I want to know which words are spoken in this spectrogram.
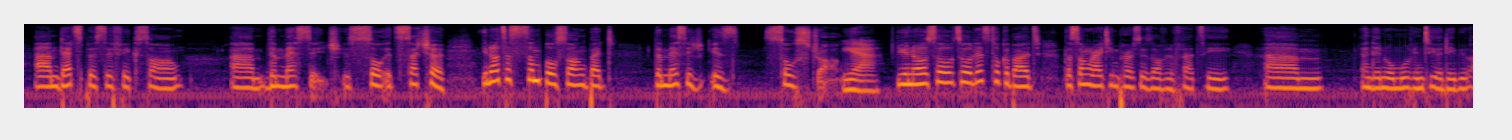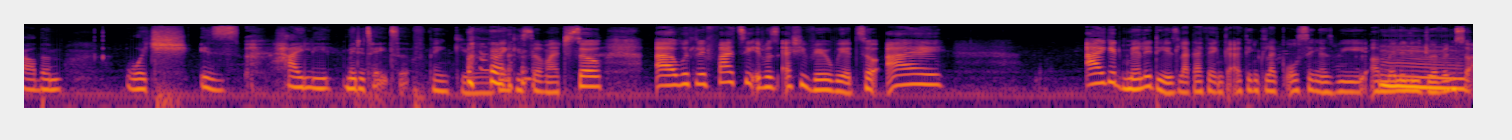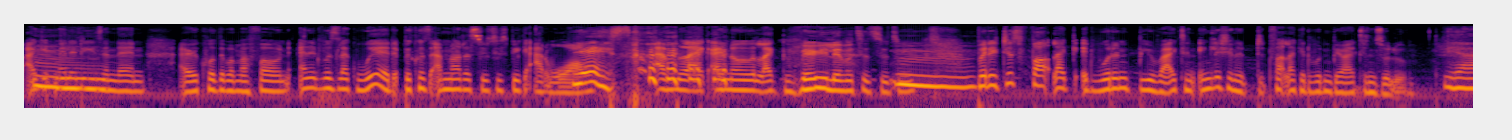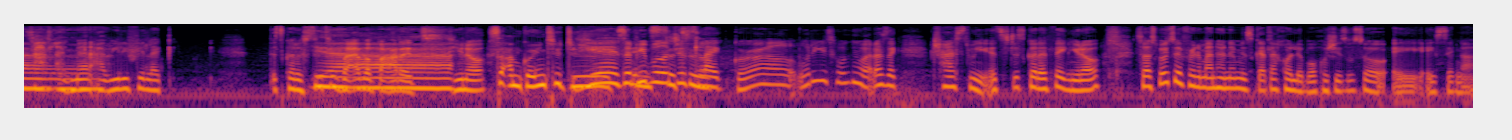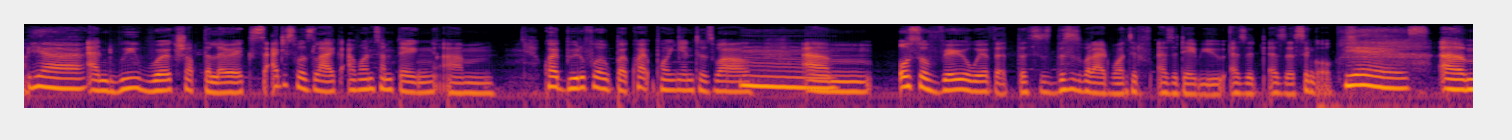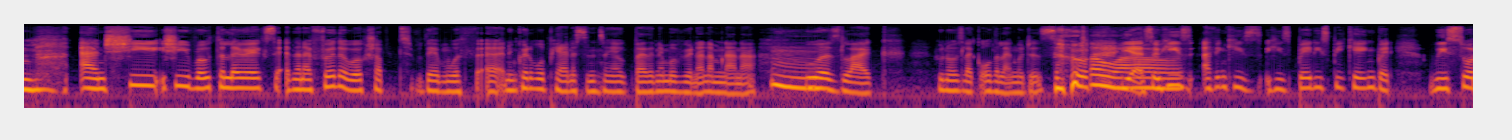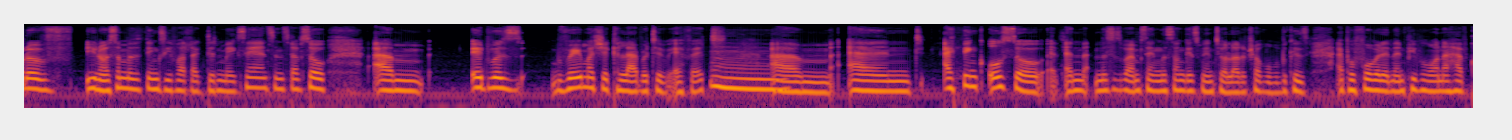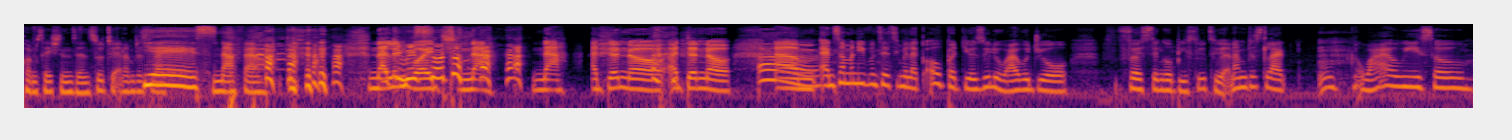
um, that specific song. Um, the message is so, it's such a, you know, it's a simple song, but the message is so strong. yeah. You know, so so let's talk about the songwriting process of Lefatshe, um, and then we'll move into your debut album, which is highly meditative. Thank you. Thank you so much. So, uh, with Lefatshe, it was actually very weird. So I, I get melodies. Like I think, I think like all singers, we are melody driven. So I get melodies and then I record them on my phone. And it was like weird because I'm not a Sotho speaker at all. Yes. I'm like, I know like very limited Sotho. Mm. But it just felt like it wouldn't be right in English and it, it felt like it wouldn't be right in Zulu. Yeah. So I was like, man, I really feel like it's got a Sotho vibe about it, you know? So I'm going to do. Yes, and people are just like, girl, what are you talking about? I was like, trust me, it's just got a thing, you know? So I spoke to a friend of mine, her name is Katlaho Lebogo. She's also a, a singer. Yeah. And we workshopped the lyrics. I just was like, I want something um, quite beautiful, but quite poignant as well. Mm. Um, also very aware that this is this is what I'd wanted as a debut, as a as a single Yes. um, and she she wrote the lyrics, and then I further workshopped them with uh, an incredible pianist and singer by the name of Yonala Mnana, who was like who knows like all the languages. So Oh, yeah, so he's I think he's he's Pedi speaking, but we sort of you know some of the things he felt like didn't make sense and stuff. So um, it was very much a collaborative effort. Mm. Um, and I think also, and this is why I'm saying the song gets me into a lot of trouble because I perform it and then people want to have conversations in Sotho, and I'm just Yes. like, nah, fam, Void, Sotho. nah, nah. I don't know. I don't know. Oh. Um, and someone even said to me like, "Oh, but you're Zulu. Why would your first single be Sotho?" And I'm just like, mm, "Why are we so,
